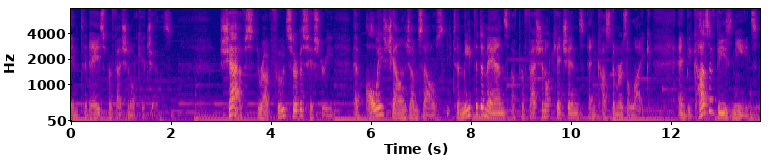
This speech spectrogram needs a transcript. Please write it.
in today's professional kitchens. Chefs throughout food service history have always challenged themselves to meet the demands of professional kitchens and customers alike. And because of these needs,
